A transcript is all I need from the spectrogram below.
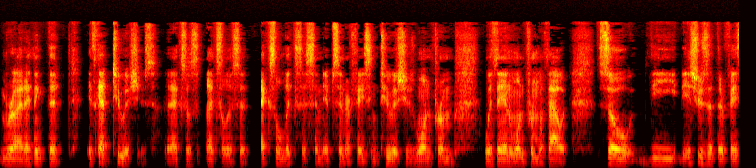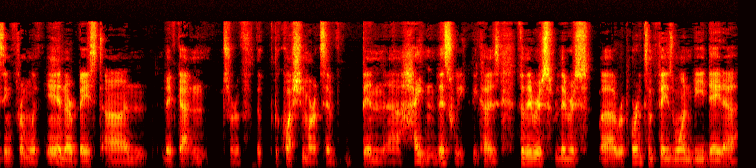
Right. I think that it's got two issues. Exelixis, Exelixis and Ipsen are facing two issues, one from within, one from without. So the the issues that they're facing from within are based on they've gotten sort of the, the question marks have been uh, heightened this week because so they were they were uh, reported some phase 1b data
